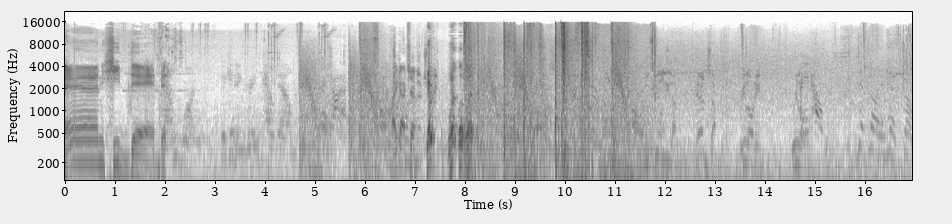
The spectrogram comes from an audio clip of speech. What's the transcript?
And he dead. Round one. Beginning ring. I gotcha. Yep, lit, lit, lit. New kill leader. Heads up. Reloading. Reloading. Deploying health drone.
